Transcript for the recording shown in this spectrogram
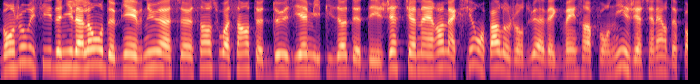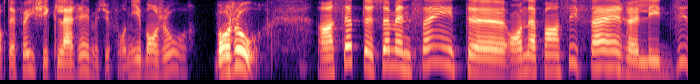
Bonjour, ici Denis Lalonde. Bienvenue à ce 162e épisode des Gestionnaires en Action. On parle aujourd'hui avec Vincent Fournier, gestionnaire de portefeuille chez Claret. Monsieur Fournier, bonjour. Bonjour. En cette semaine sainte, euh, on a pensé faire les 10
